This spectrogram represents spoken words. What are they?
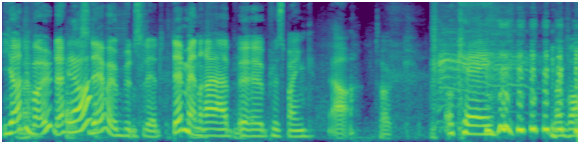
Ja, det var jo det. Ja. Så det var jo bunnsolid. Det mener jeg er eh, plusspoeng. Ja. Takk. OK. Men hva,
